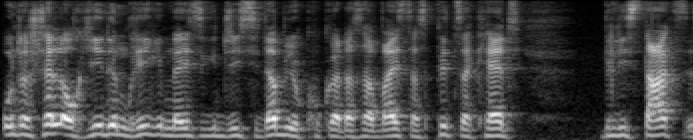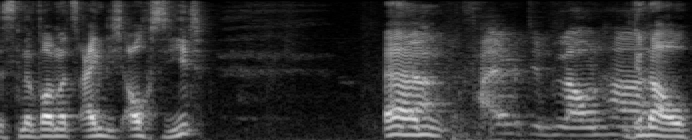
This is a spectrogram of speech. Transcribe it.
unterstelle auch jedem regelmäßigen GCW-Gucker, dass er weiß, dass Pizza Cat Billy Starks ist, ne, weil man es eigentlich auch sieht. Ähm, ja, vor allem mit den blauen Haaren. Genau.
